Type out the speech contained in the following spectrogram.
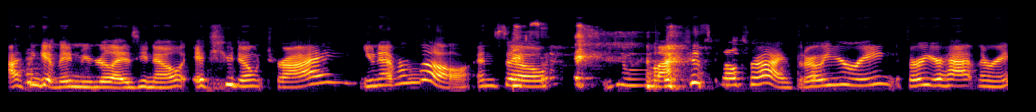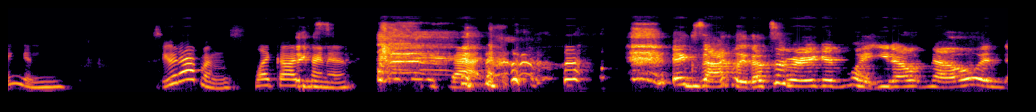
I think it made me realize, you know, if you don't try, you never will. And so you might as well try. Throw your ring, throw your hat in the ring and see what happens. Like God kind of that. exactly. That's a very good point. You don't know. And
